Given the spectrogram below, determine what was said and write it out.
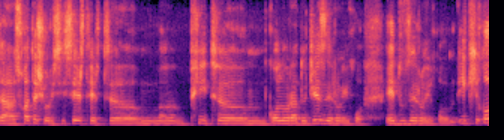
და სხვათა შორის ის ერთ-ერთ ფით კოლორადო ჯეზე რო იყო, ედუზე რო იყო. იქ იყო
